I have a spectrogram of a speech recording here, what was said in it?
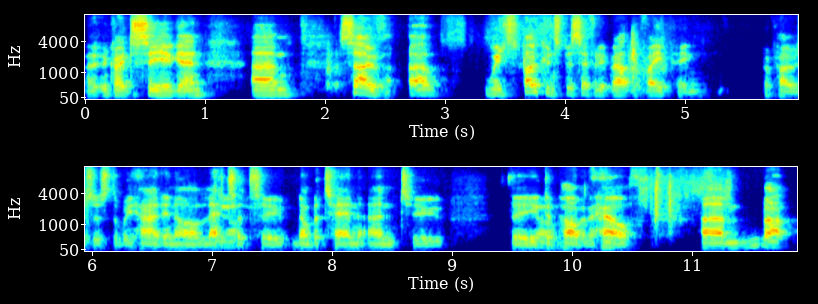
Uh, great to see you again. Um, so uh, we've spoken specifically about the vaping proposals that we had in our letter yeah. to number 10 and to the yeah. Department of Health. Um, but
